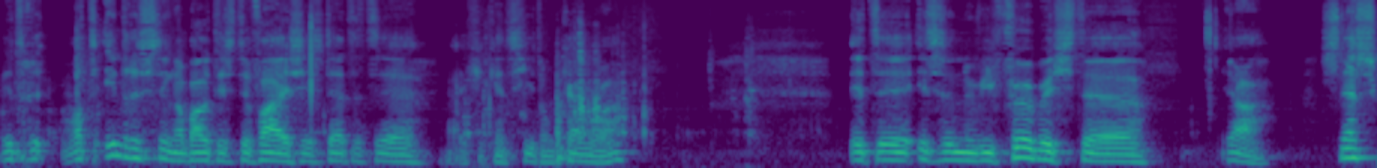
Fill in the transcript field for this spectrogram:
it, what's interesting about this device is that it, uh, if you can see it on camera, it is a refurbished yeah, SNES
